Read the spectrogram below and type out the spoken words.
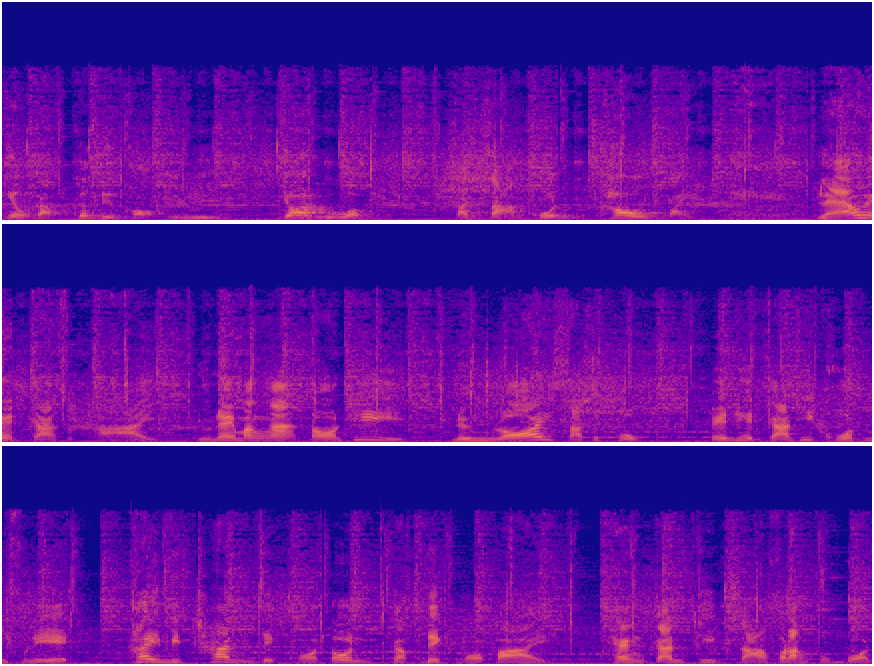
เกี่ยวกับเครื่องดื่มของอิโนอิยอดรวม 33 คนเข้าไปแล้ว แล้วเหตุการณ์สุดท้ายอยู่ในมังงะตอนที่ 136 เป็นเหตุการณ์ที่โค้ดมิฟุเนะให้มิชชั่นเด็กมอต้นกับเด็กมอปลาย แข่งกันจีบสาวฝรั่งผมบอล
